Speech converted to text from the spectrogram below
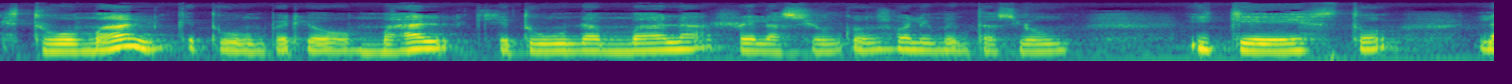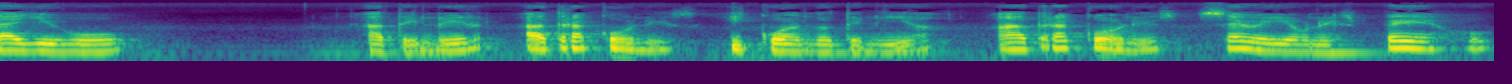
estuvo mal, que tuvo un periodo mal, que tuvo una mala relación con su alimentación y que esto la llevó a tener atracones. Y cuando tenía atracones se veía un espejo,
